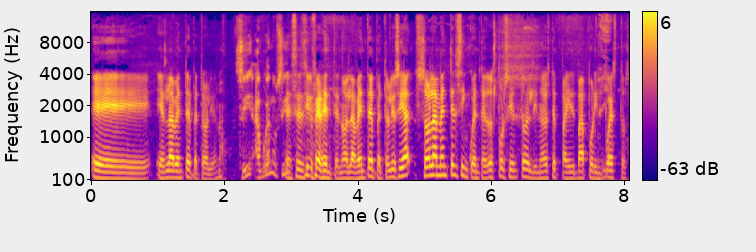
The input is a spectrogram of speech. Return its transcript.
eh, es la venta de petróleo, ¿no? Sí, ah, bueno, sí. Ese es diferente, ¿no? La venta de petróleo, sí, solamente el 52% del dinero de este país va por impuestos.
